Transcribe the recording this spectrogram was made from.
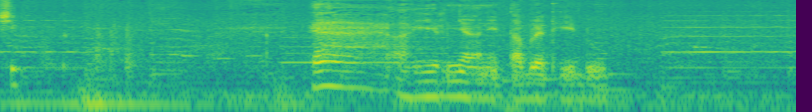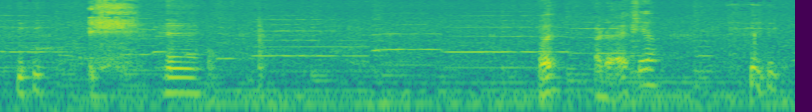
Sip. Ya, akhirnya nih tablet hidup. What? Ada Excel?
